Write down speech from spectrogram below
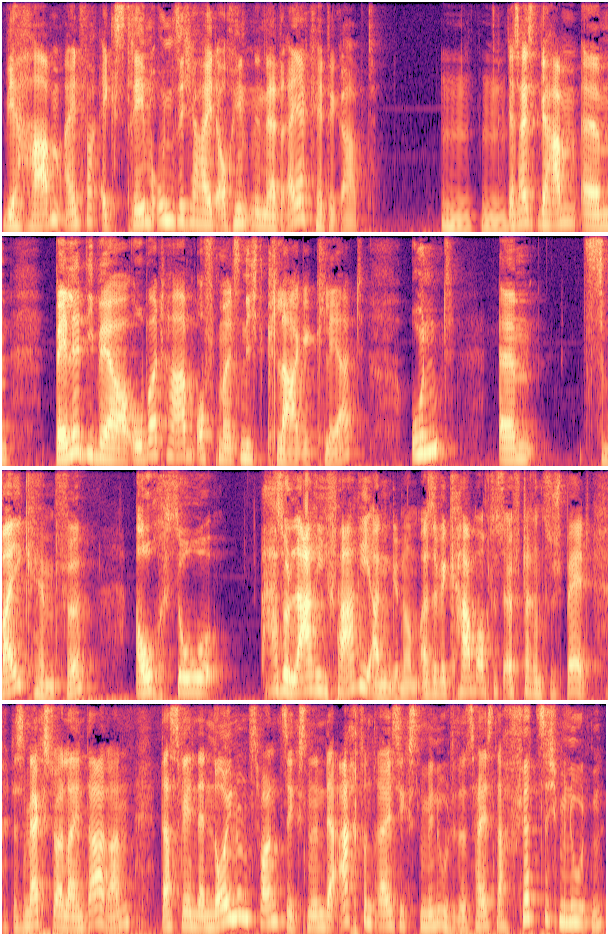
Wir haben einfach extreme Unsicherheit auch hinten in der Dreierkette gehabt. Mhm. Das heißt, wir haben ähm, Bälle, die wir erobert haben, oftmals nicht klar geklärt und ähm, Zweikämpfe auch so ah, so Larifari angenommen. Also wir kamen auch des Öfteren zu spät. Das merkst du allein daran, dass wir in der 29. und in der 38. Minute, das heißt nach 40 Minuten,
